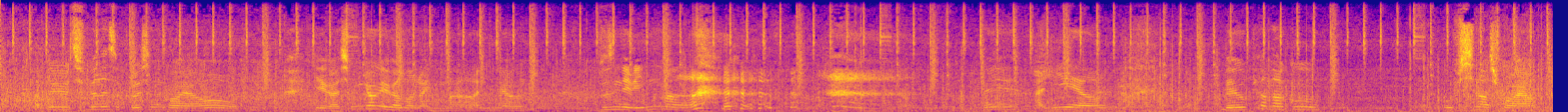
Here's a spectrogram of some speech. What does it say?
다들 주변에서 그러시는 거예요. 얘가 신경의 변화가 있나 아니면 무슨 일이 있나. 네, 아니에요. 매우 편하고 네, 몹시나 좋아요.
